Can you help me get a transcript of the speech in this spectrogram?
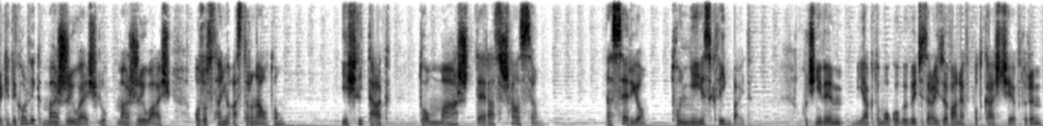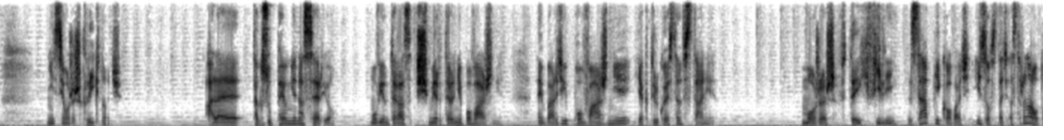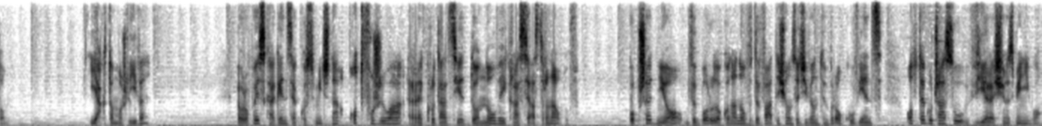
Czy kiedykolwiek marzyłeś lub marzyłaś o zostaniu astronautą? Jeśli tak, to masz teraz szansę. Na serio, to nie jest clickbait. Choć nie wiem, jak to mogłoby być zrealizowane w podcaście, w którym nic nie możesz kliknąć. Ale tak zupełnie na serio. Mówię teraz śmiertelnie poważnie. Najbardziej poważnie, jak tylko jestem w stanie. Możesz w tej chwili zaaplikować i zostać astronautą. Jak to możliwe? Europejska Agencja Kosmiczna otworzyła rekrutację do nowej klasy astronautów. Poprzednio wyboru dokonano w 2009 roku, więc od tego czasu wiele się zmieniło.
